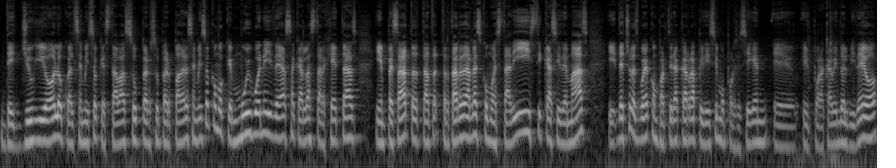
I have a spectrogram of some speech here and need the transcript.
de Yu-Gi-Oh, lo cual se me hizo que estaba súper, súper padre. Se me hizo como que muy buena idea sacar las tarjetas y empezar a tratar de darles como estadísticas y demás. Y de hecho les voy a compartir acá rapidísimo por si siguen eh, eh, por acá viendo el video.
